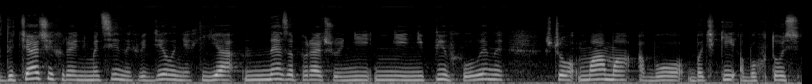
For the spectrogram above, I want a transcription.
В дитячих реанімаційних відділеннях я не заперечую ні, ні, ні півхвилини, що мама або батьки, або хтось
